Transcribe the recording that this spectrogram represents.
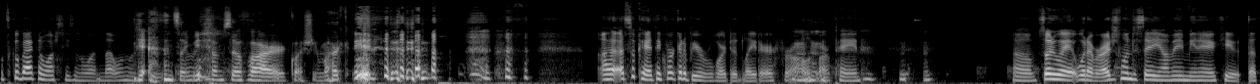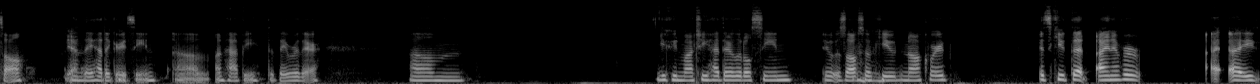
Let's go back and watch season one. That one was Yeah, it's like we've come so far? Question mark. Uh, that's okay. I think we're going to be rewarded later for all of our pain. Um, so anyway, whatever. I just wanted to say Yame and Mine are cute. That's all. Yeah. And they had a great scene. Um, I'm happy that they were there. Um, Yuki and Machi had their little scene. It was also mm-hmm. cute and awkward. It's cute that I never. I, I,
